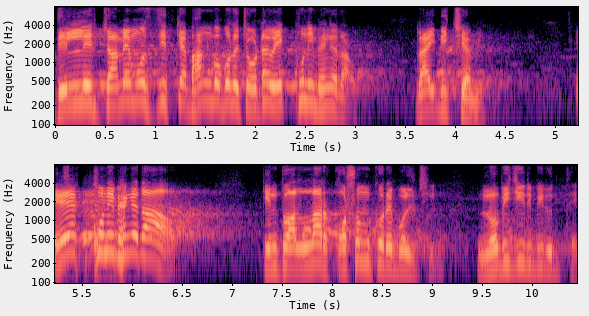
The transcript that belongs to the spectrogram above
দিল্লির জামে মসজিদকে ভাঙবো বলেছে, ওটাও এক্ষুনি ভেঙে দাও। রায় দিচ্ছি আমি এক্ষুনি ভেঙে দাও কিন্তু আল্লাহর কসম করে বলছি নবীজির বিরুদ্ধে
